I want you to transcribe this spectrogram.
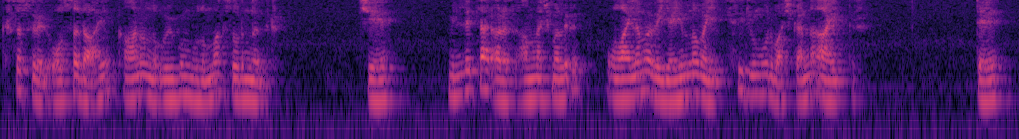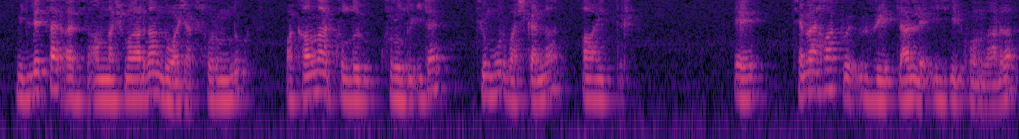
kısa süreli olsa dahi kanunla uygun bulunmak zorundadır. C. Milletler arası anlaşmaları onaylama ve yayımlama yetkisi Cumhurbaşkanı'na aittir. D. Milletler arası anlaşmalardan doğacak sorumluluk Bakanlar Kurulu ile Cumhurbaşkanı'na aittir. E. Temel hak ve hürriyetlerle ilgili konularda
